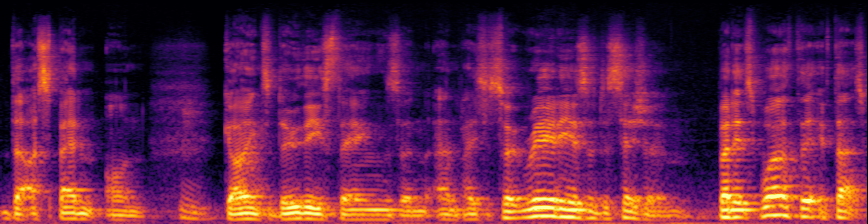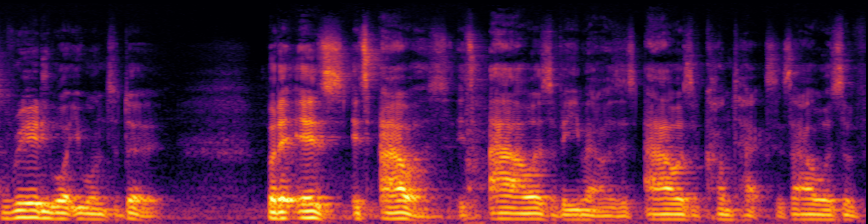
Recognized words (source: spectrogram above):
that are spent on hmm. going to do these things and, and places. So it really is a decision, but it's worth it if that's really what you want to do. But it is it's hours. It's hours of emails. It's hours of contacts. It's hours of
